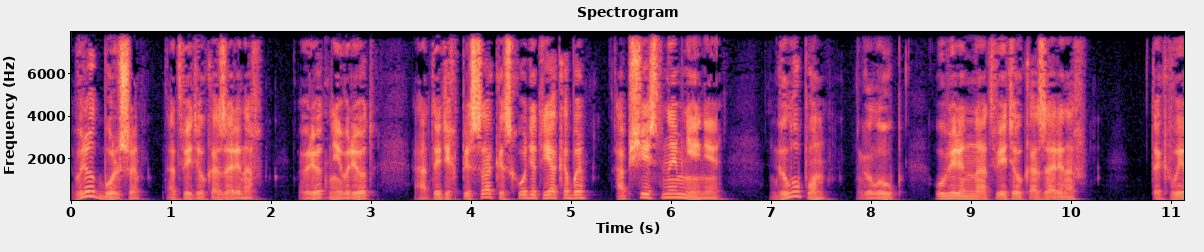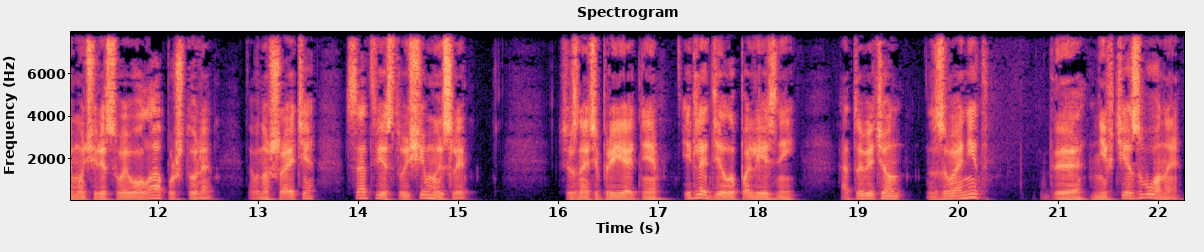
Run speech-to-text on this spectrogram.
Врет больше, — ответил Казаринов. Врет, не врет. От этих писак исходит якобы общественное мнение. Глуп он? Глуп, — уверенно ответил Казаринов. Так вы ему через своего лапу, что ли, внушаете соответствующие мысли. Все, знаете, приятнее и для дела полезней. А то ведь он звонит, да не в те звоны.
